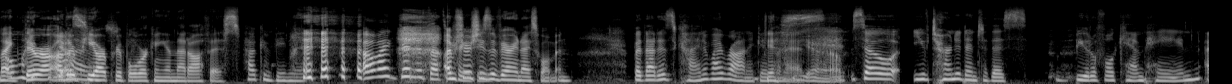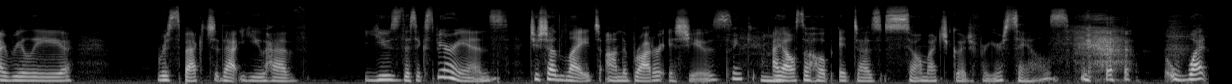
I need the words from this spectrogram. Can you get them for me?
Like Oh there are other. PR people working in that office. How convenient. oh my goodness, that's I'm sure she's a very nice woman. But that is kind of ironic, isn't Yes. it? Yeah. So you've turned it into this beautiful campaign. I really respect that you have used this experience to shed light on the broader issues. Thank you. I also hope it does so much good for your sales. what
